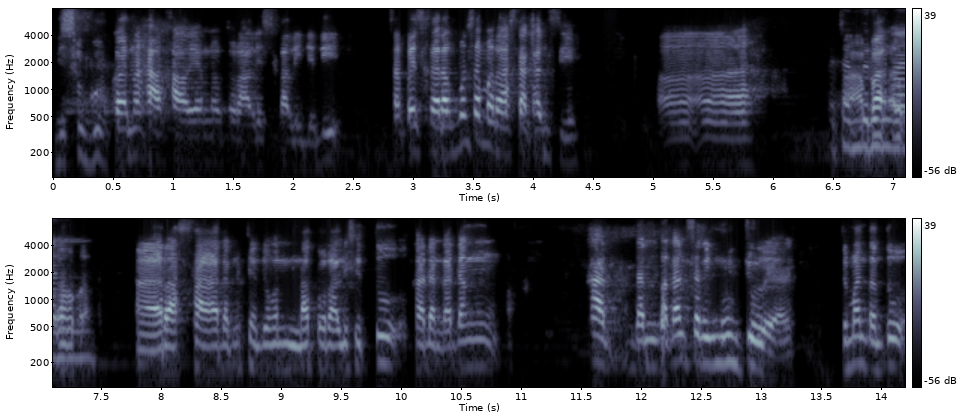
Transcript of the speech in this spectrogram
disuguhkan hal-hal yang naturalis sekali. Jadi sampai sekarang pun saya merasakan sih uh, apa, uh, uh, rasa dan kecenderungan naturalis itu kadang-kadang dan bahkan sering muncul ya. Cuman tentu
